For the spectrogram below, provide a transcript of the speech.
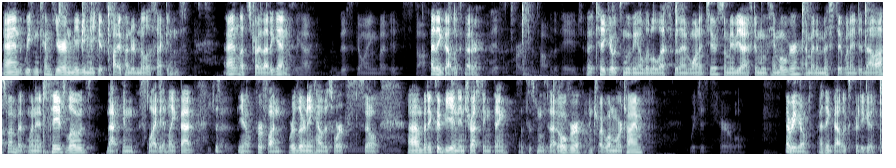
And we can come here and maybe make it 500 milliseconds. And let's try that again. I think that looks better. The takeout's moving a little less than I'd want it to, so maybe I have to move him over. I might have missed it when I did that last one, but when it page loads, that can slide in like that. Just, you know, for fun. We're learning how this works, so um, but it could be an interesting thing. Let's just move that over and try one more time. Which is terrible. There we go. I think that looks pretty good.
